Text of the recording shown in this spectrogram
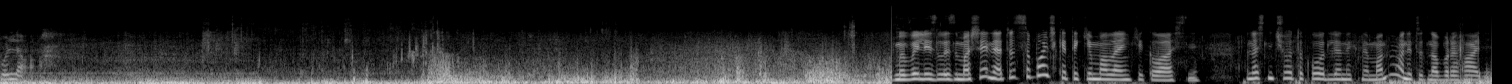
Поля. Ми вилізли з машини, а тут собачки такі маленькі, класні. У нас нічого такого для них нема. Ну, вони тут на бригаді.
